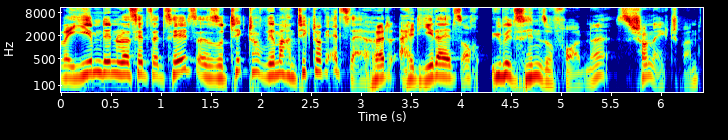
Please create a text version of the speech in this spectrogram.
Bei jedem, den du das jetzt erzählst, also so TikTok, wir machen TikTok-Ads, da hört halt jeder jetzt auch übelst hin sofort, ne? Ist schon echt spannend.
